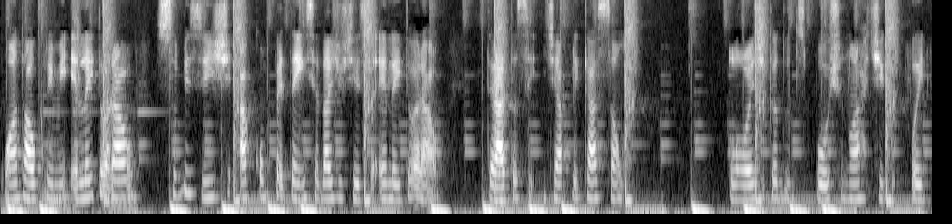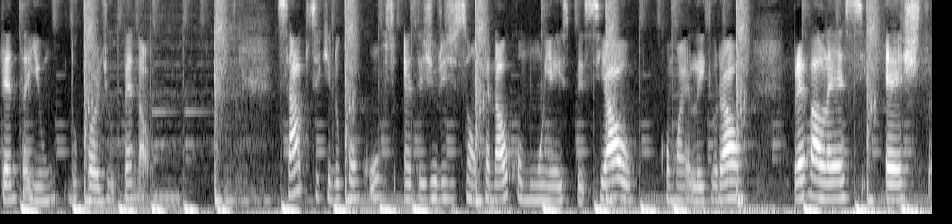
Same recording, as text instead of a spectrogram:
quanto ao crime eleitoral, subsiste a competência da Justiça Eleitoral. Trata-se de aplicação lógica do disposto no artigo 81 do Código Penal. Sabe-se que no concurso entre jurisdição penal comum e a especial, como a eleitoral, prevalece esta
